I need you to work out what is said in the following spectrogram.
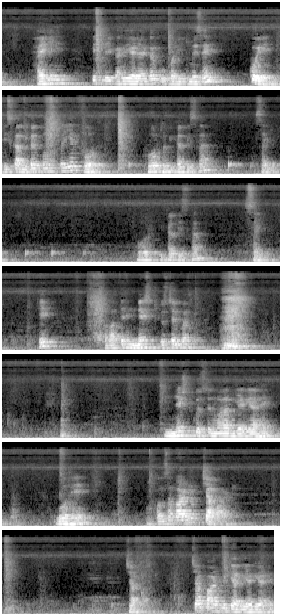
है ही नहीं। इसलिए कह दिया जाएगा ऊपर में से कोई नहीं। इसका विकल्प कौन सा सही है फोर्थ। फोर्थ विकल्प इसका सही है। फोर्थ विकल्प इसका सही है। ठीक? अब आते हैं नेक्स्ट क्वेश्चन पर। नेक्स्ट क्वेश्चन हमारा दिया गया है, वो है कौन सा पार्ट है? चा पार्ट। चा पार्ट। चा पार्ट में क्या दिया गया है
